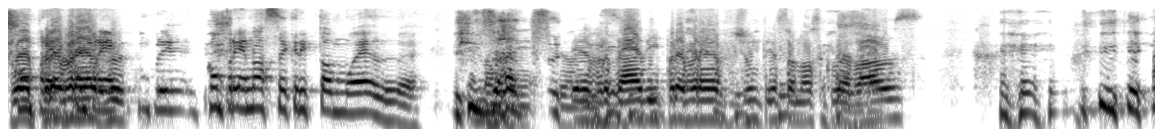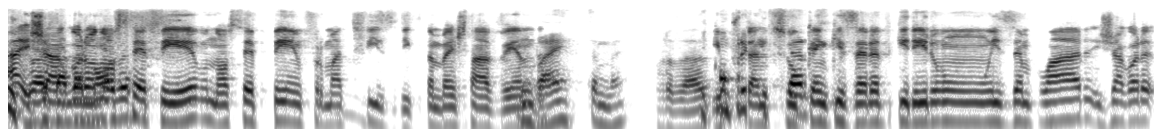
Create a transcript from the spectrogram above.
Comprem, comprem, comprem, comprem, a nossa criptomoeda. Exato. É verdade, e para breve juntem-se ao nosso Clubhouse. ah, e já agora o nosso EP, o nosso EP em formato físico também está à venda. Também, também. Verdade. E, portanto, quem quiser adquirir um exemplar, já agora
